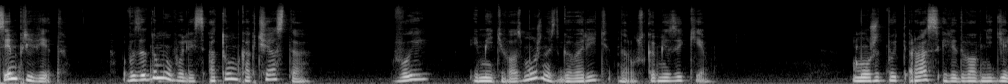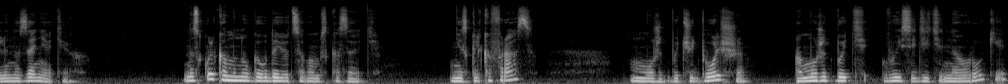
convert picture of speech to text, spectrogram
Всем привет! Вы задумывались о том, как часто вы имеете возможность говорить на русском языке? Может быть, раз или два в неделю на занятиях? Насколько много удается вам сказать? Несколько фраз? Может быть, чуть больше? А может быть, вы сидите на уроке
